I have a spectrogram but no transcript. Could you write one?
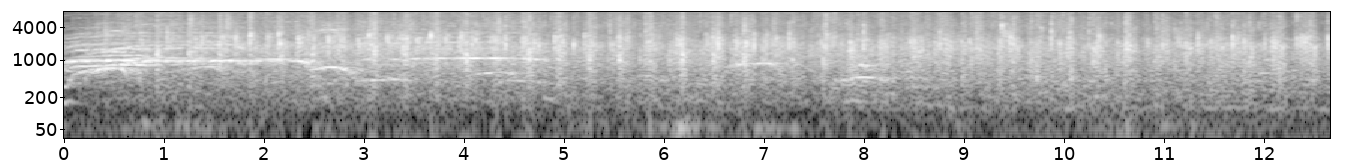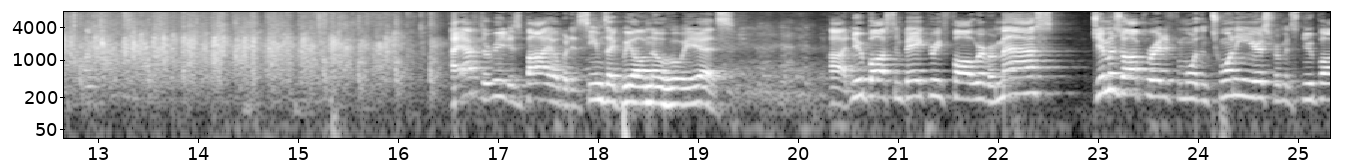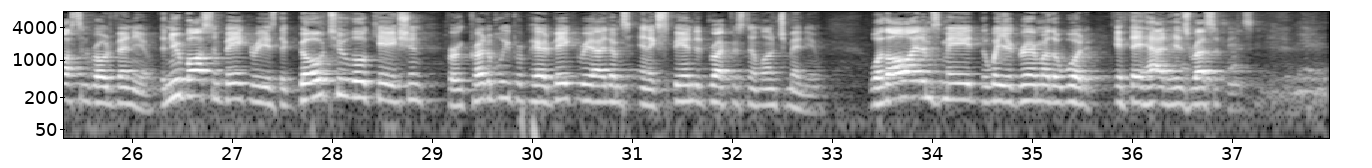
I have to read his bio, but it seems like we all know who he is. Uh, New Boston Bakery, Fall River, Mass. Jim has operated for more than 20 years from its New Boston Road venue. The New Boston Bakery is the go to location for incredibly prepared bakery items and expanded breakfast and lunch menu, with all items made the way your grandmother would if they had his recipes.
